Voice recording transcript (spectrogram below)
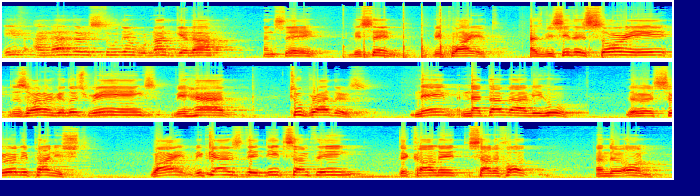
if another student would not get up and say, listen, be quiet. As we see this story, the Zohar HaKadosh brings, we had two brothers named Nadav and Avihu. They were severely punished. Why? Because they did something, they call it sarachot, on their own.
